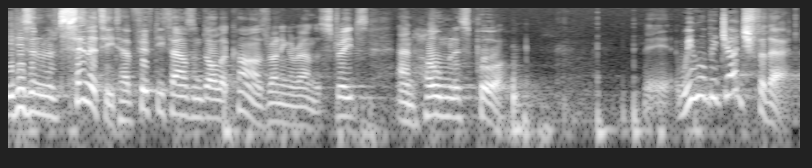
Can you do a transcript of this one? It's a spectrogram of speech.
It is an obscenity to have $50,000 cars running around the streets and homeless poor. Eh, we will be judged for that.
